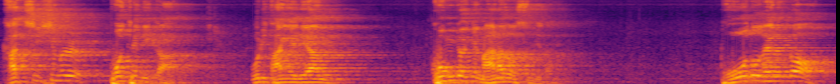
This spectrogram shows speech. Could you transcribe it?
같이 힘을 보태니까 우리 당에 대한 공격이 많아졌습니다. 보도되는 거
